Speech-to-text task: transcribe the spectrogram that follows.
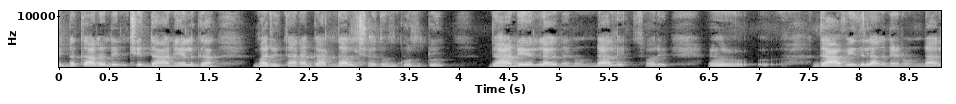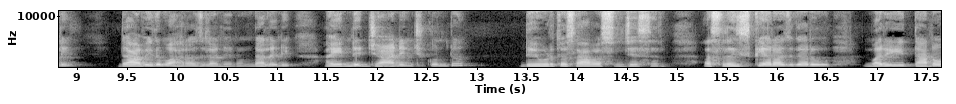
చిన్నతనం నుంచి దానియలుగా మరి తన గంధాలు చదువుకుంటూ దానియల్లాగా నేను ఉండాలి. సారీ దావీదిలాగా నేను ఉండాలి. దావీదు మహారాజులా నేను ఉండాలని అవన్నీ ధ్యానించుకుంటూ దేవుడితో సావాసం చేశారు. అసలు ఇస్కియా రాజు గారు మరి తను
